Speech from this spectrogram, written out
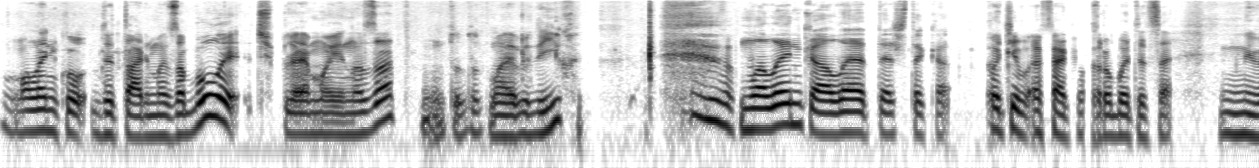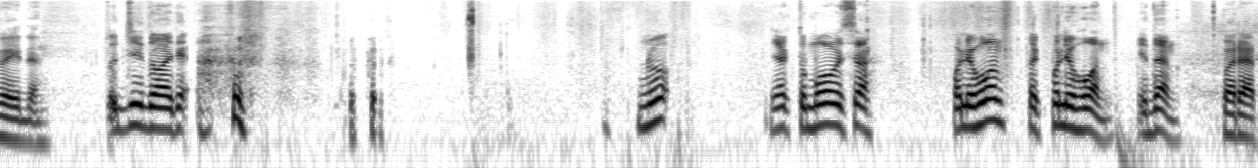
Маленьку деталь ми забули, чіпляємо її назад. Ну, то тут має від'їхати. Маленька, але теж така. Хотів ефект зробити це. Не вийде. Тоді давайте. Ну, як то мовиться, полігон, так полігон. Ідемо. Вперед.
